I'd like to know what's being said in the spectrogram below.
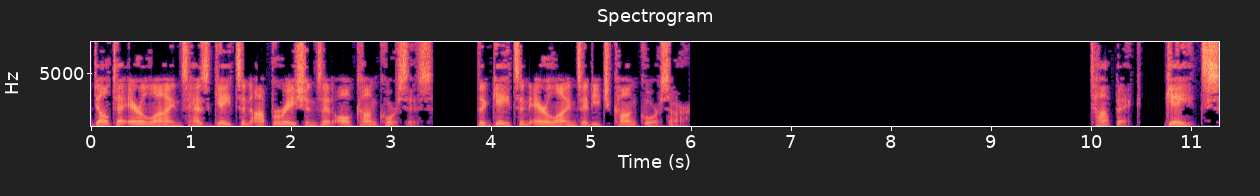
Delta Air Lines has gates and operations at all concourses. The gates and airlines at each concourse are Gates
